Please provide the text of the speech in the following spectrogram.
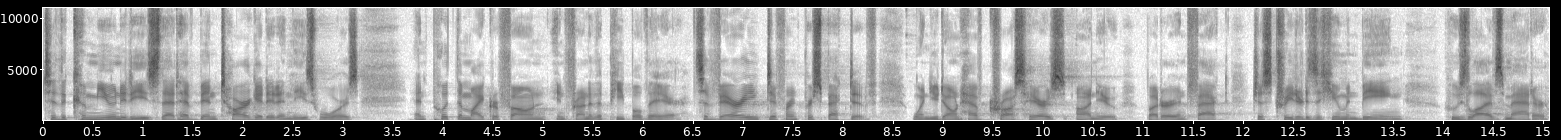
to the communities that have been targeted in these wars, and put the microphone in front of the people there. It's a very different perspective when you don't have crosshairs on you, but are in fact just treated as a human being whose lives matter.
